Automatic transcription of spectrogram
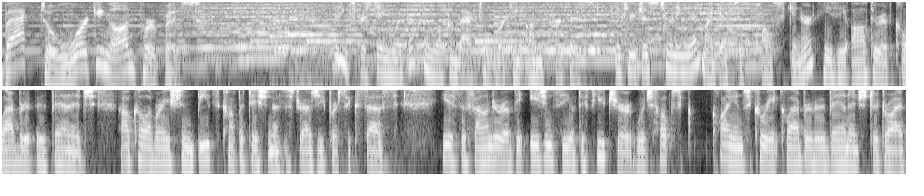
back to working on purpose. Thanks for staying with us and welcome back to Working on Purpose. If you're just tuning in, my guest is Paul Skinner. He's the author of Collaborative Advantage How Collaboration Beats Competition as a Strategy for Success. He is the founder of the Agency of the Future, which helps clients create collaborative advantage to drive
